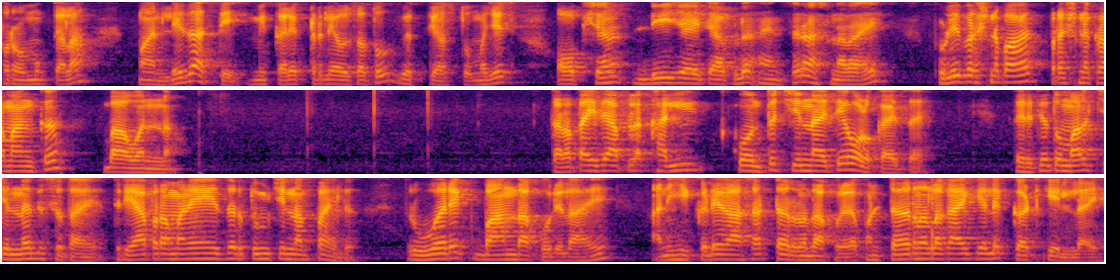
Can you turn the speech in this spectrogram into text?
प्रमुख त्याला मानले जाते. मी कलेक्टर लेवलचा तो व्यक्ती असतो. म्हणजेच ऑप्शन डी जे आहे ते आपलं ॲन्सर असणार आहे. पुढील प्रश्न पाहत प्रश्न क्रमांक बावन्न. तर आता इथे आपला खाली कोणतं चिन्ह आहे ते ओळखायचं आहे. तर इथे तुम्हाला चिन्ह दिसत आहे. तर याप्रमाणे जर तुम्ही चिन्हात पाहिलं तर वर एक बाण दाखवलेला आहे आणि इकडे असा टर्न दाखवलेला पण टर्नला काय केलं कट केलेलं आहे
